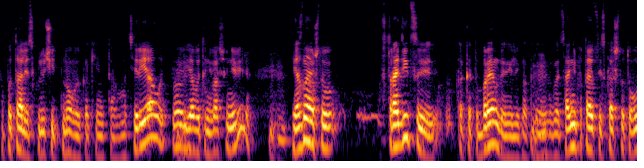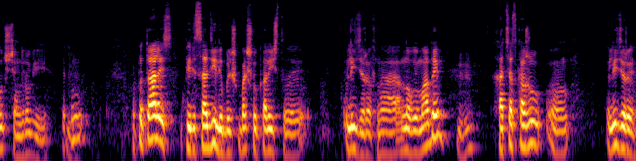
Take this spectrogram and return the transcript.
попытались включить новые какие-нибудь там материалы, но я в это не во все не верю. Я знаю, что в традиции, как это бренды или как э, говорится, они пытаются искать что-то лучше, чем другие. Поэтому попытались, пересадили больш- большое количество лидеров на новую модель. Хотя скажу, э, лидеры,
